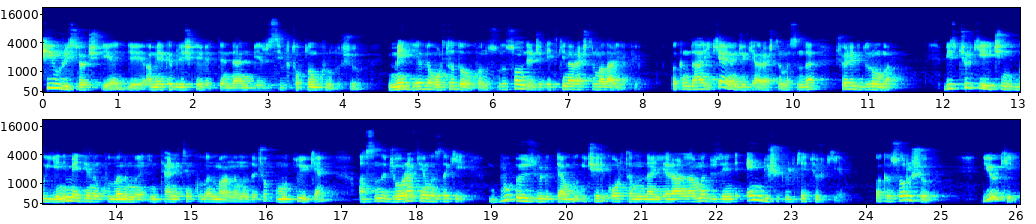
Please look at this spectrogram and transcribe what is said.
Pew Research diye e, Amerika Birleşik Devletleri'nden bir sivil toplum kuruluşu medya ve Orta Doğu konusunda son derece etkin araştırmalar yapıyor. Bakın daha iki ay önceki araştırmasında şöyle bir durum var. Biz Türkiye için bu yeni medyanın kullanımı, internetin kullanımı anlamında çok umutluyken aslında coğrafyamızdaki bu özgürlükten, bu içerik ortamından yararlanma düzeyinde en düşük ülke Türkiye. Bakın soru şu. Diyor ki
